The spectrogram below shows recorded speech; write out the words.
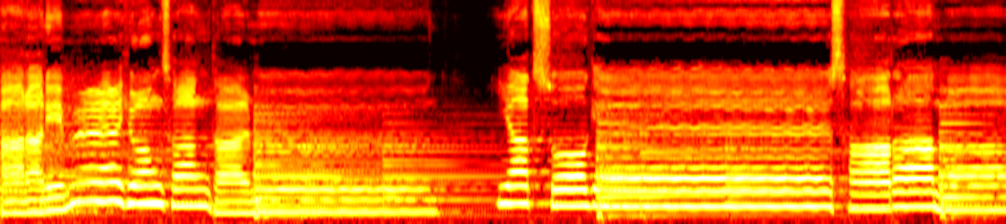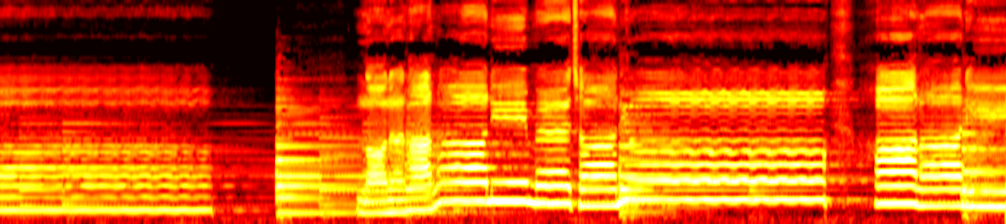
하나님의 형상 닮은 약속의 사람아 너는 하나님의 자녀 하나님의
